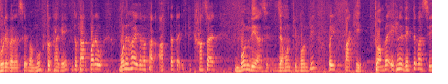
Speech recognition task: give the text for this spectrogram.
ঘুরে বেড়াচ্ছে বা মুক্ত থাকে, কিন্তু তারপরেও মনে হয় যেন তার আত্মাটা একটি খাঁচায় বন্দি আছে, যেমনটি বন্দি ওই পাখি। তো আমরা এখানে দেখতে পাচ্ছি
